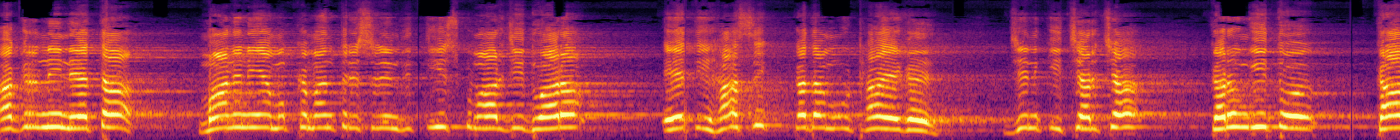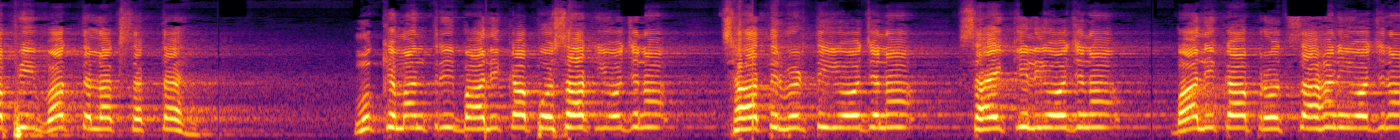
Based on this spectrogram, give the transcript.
अग्रणी नेता माननीय मुख्यमंत्री श्री नीतीश कुमार जी द्वारा ऐतिहासिक कदम उठाए गए, जिनकी चर्चा करूँगी तो काफ़ी वक्त लग सकता है। मुख्यमंत्री बालिका पोशाक योजना, छात्रवृत्ति योजना, साइकिल योजना, बालिका प्रोत्साहन योजना,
